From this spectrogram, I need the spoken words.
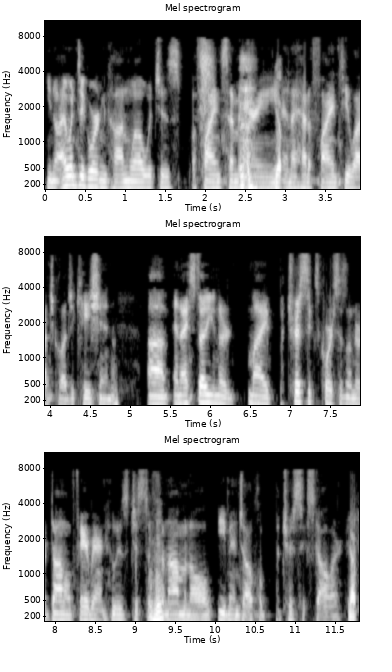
you know, I went to Gordon Conwell, which is a fine seminary, yep. and I had a fine theological education. Um, and I studied under my patristics courses under Donald Fairbairn, who is just a mm-hmm. phenomenal evangelical patristic scholar. Yep.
